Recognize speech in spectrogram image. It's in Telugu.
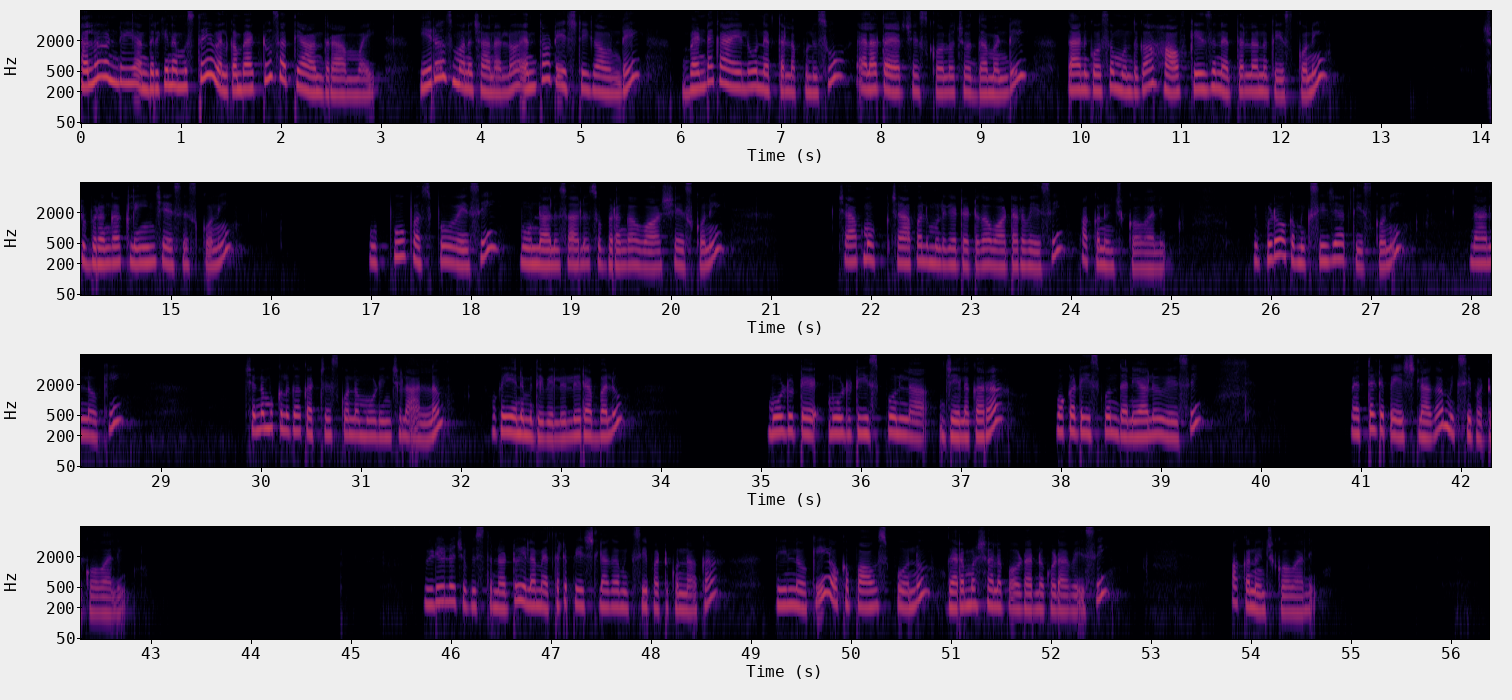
హలో అండి అందరికీ నమస్తే. Welcome back to Satya Andhra అమ్మాయి. ఈరోజు మన ఛానల్లో ఎంతో టేస్టీగా ఉండే బెండకాయలు నెత్తళ్ళ పులుసు ఎలా తయారు చేసుకోవాలో చూద్దామండి. దానికోసం ముందుగా హాఫ్ కేజీ నెత్తళ్ళను తీసుకొని శుభ్రంగా క్లీన్ చేసేసుకొని ఉప్పు పసుపు వేసి మూడు నాలుగు సార్లు శుభ్రంగా వాష్ చేసుకొని చేప ము చేపలు ములిగేటట్టుగా వాటర్ వేసి పక్కనుంచుకోవాలి. ఇప్పుడు ఒక మిక్సీ జార్ తీసుకొని దానిలోకి చిన్న ముక్కలుగా కట్ చేసుకున్న మూడించుల అల్లం ఒక ఎనిమిది వెల్లుల్లి రెబ్బలు మూడు టే మూడు టీ స్పూన్ల జీలకర్ర ఒక టీ స్పూన్ ధనియాలు వేసి మెత్తటి పేస్ట్ లాగా మిక్సీ పట్టుకోవాలి. వీడియోలో చూపిస్తున్నట్టు ఇలా మెత్తటి పేస్ట్ లాగా మిక్సీ పట్టుకున్నాక దీనిలోకి ఒక పావు స్పూను గరం మసాలా పౌడర్ను కూడా వేసి పక్కనుంచుకోవాలి.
